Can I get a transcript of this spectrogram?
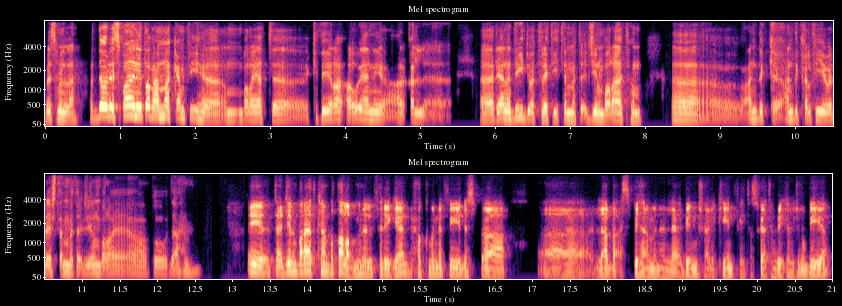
بسم الله. الدوري الإسباني طبعا ما كان فيه مباريات كثيرة أو يعني على الأقل ريال مدريد وأتلتي تم تأجيل مبارياتهم عندك عندك خلفية وليش تم تأجيل المباراه أبو داحم؟ اي تأجيل المباريات كان بطلب من الفريقين بحكم انه في نسبة لا بأس بها من اللاعبين المشاركين في تصفيات أمريكا الجنوبية.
